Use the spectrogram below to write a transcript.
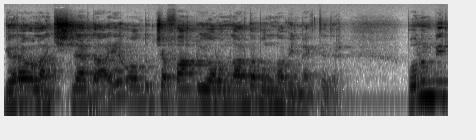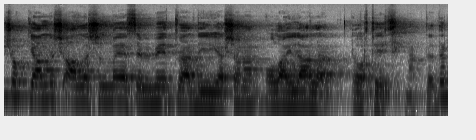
görev alan kişiler dahi oldukça farklı yorumlarda bulunabilmektedir. Bunun birçok yanlış anlaşılmaya sebebiyet verdiği yaşanan olaylarla ortaya çıkmaktadır.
